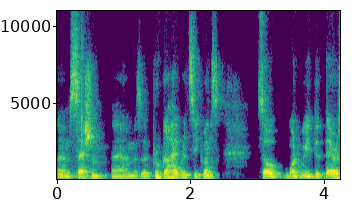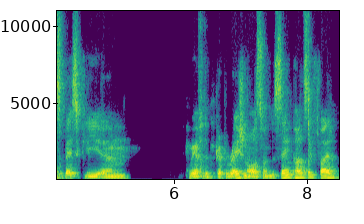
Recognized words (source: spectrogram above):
um, session, um, is a Bruker hybrid sequence. So what we did there is basically um, we have the preparation also in the same Pulseq file,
